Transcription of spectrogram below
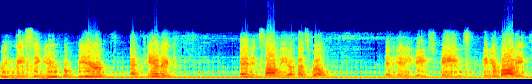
releasing you from fear and panic and insomnia as well. And any aches, pains in your body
